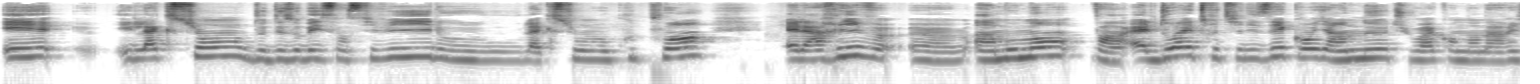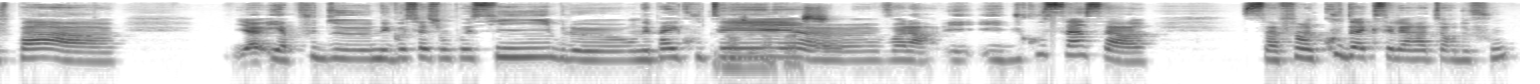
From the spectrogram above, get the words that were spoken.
Et, et l'action de désobéissance civile ou l'action au coup de poing elle arrive euh, à un moment, enfin, elle doit être utilisée quand il y a un nœud, tu vois, quand on n'en arrive pas à, il y a, y a, plus de négociations possibles, on n'est pas écouté, euh, voilà. Et, et, du coup, ça, ça, ça fait un coup d'accélérateur de fou.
